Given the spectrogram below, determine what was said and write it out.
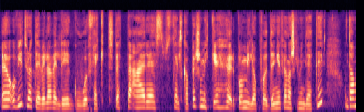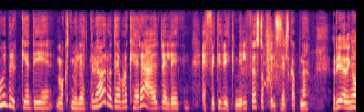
Eh, og vi tror at det vil ha veldig god effekt. Dette er eh, selskaper som ikke hører på milde oppfordringer fra norske myndigheter. Og da må vi bruke de maktmulighetene vi har, og det å blokkere er et veldig effektivt virkemiddel for å stoppe disse selskapene. Regjeringa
